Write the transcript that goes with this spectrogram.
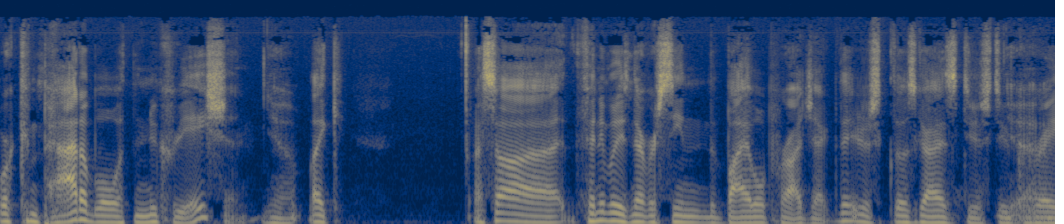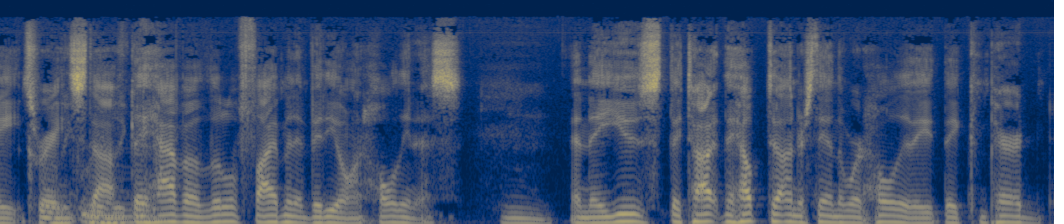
we're compatible with the new creation Yeah. like I saw if anybody's never seen the Bible Project, they just those guys just do Yeah, great, great really- stuff. really they have a little five minute video on holiness, Mm. and they use they talk they help to understand the word holy. They they compared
